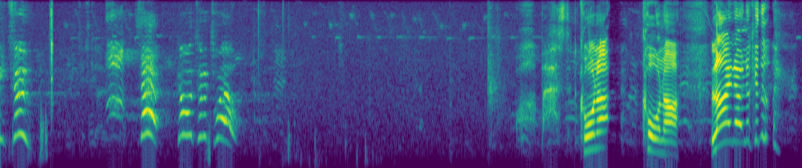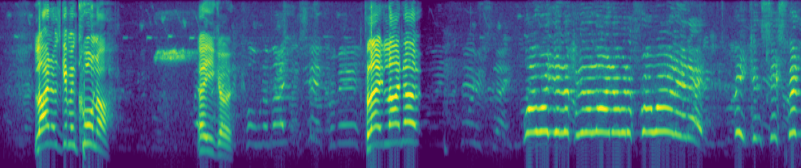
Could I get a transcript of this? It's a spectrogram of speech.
need to. Sam, go on to the twelve. Oh, bastard. Corner, corner. Lino, look at the. Lino's giving corner. There you go. Corner, mate. See it from here. Play, Lino. Why were you looking at the line over the throw earlier then? Be consistent.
